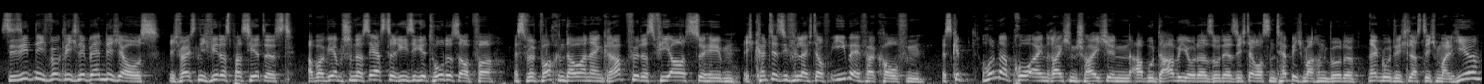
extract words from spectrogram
Sie sieht nicht wirklich lebendig aus. Ich weiß nicht, wie das passiert ist. Aber wir haben schon das erste riesige Todesopfer. Es wird Wochen dauern, ein Grab für das Vieh auszuheben. Ich könnte sie vielleicht auf Ebay verkaufen. Es gibt 100 pro einen reichen Scheich in Abu Dhabi oder so, der sich daraus einen Teppich machen würde. Na gut, ich lasse dich mal hier.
